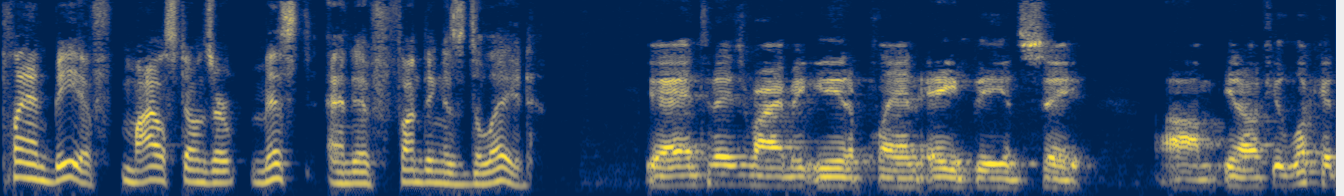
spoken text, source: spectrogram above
plan B if milestones are missed and if funding is delayed? Yeah, in today's environment, you need a plan A, B, and C. Um, you know, if you look at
